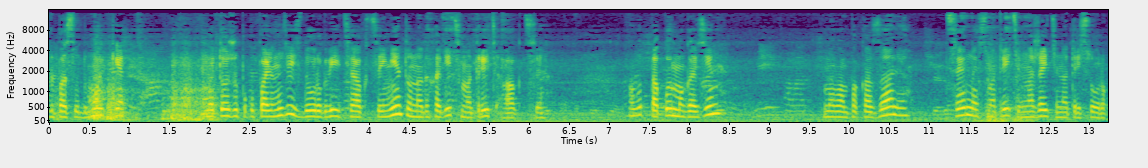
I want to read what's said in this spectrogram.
для посудомойки мы тоже покупали. Но здесь дорого, видите, акций нету. Надо ходить смотреть акции. А вот такой магазин мы вам показали. Цены, смотрите, умножайте на 3,40.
